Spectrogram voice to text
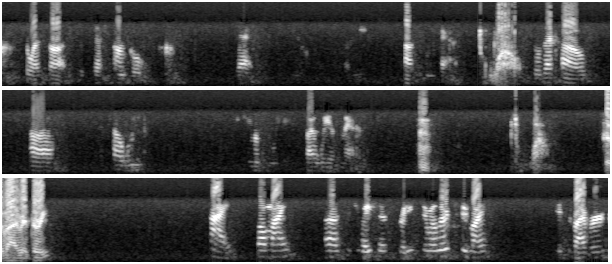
um, so I thought the best uncle um, that you know, we possibly had. Wow. So that's how, uh, that's how we became affiliated by way of marriage. Hmm. Wow. Survivor 3? Well, my uh, situation is pretty similar to my survivors.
